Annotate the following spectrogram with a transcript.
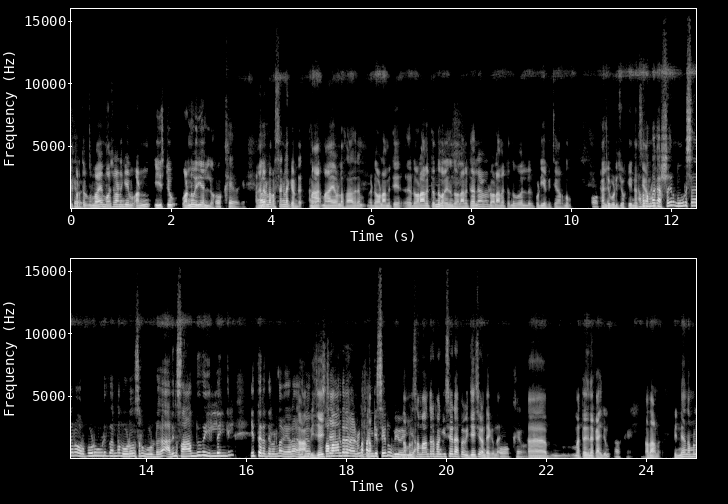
ഇപ്പുറത്തെ മായ മോശമാണെങ്കിൽ വൺ ഈസ്റ്റ് വൺ വരികയല്ലോ അങ്ങനെയുള്ള പ്രശ്നങ്ങളൊക്കെ ഉണ്ട്. മായമുള്ള സാധനം ഡോളാമെറ്റ് ഡോളാമെറ്റ് എന്ന് പറയുന്നത് ഡോളാമെറ്റ് അല്ലാണ്ട് ഡോളാമെറ്റ് എന്ന് പോലൊരു പൊടിയൊക്കെ ചേർന്നും കല്ല് പൊടിച്ചൊക്കെ നമ്മുടെ കർഷകർ നൂറ് ശതമാനം ഉറപ്പോട് കൂടി തന്നെ ബോഡോസിനും കൂട്ടുക. അതിന് സാധ്യത ഇല്ലെങ്കിൽ ഇത്തരത്തിലുള്ള വേറെ സമാന്തരമായിട്ടുള്ള ഫംഗിസൈഡ് ഫംഗിസൈഡ് നമ്മൾ സമാന്തര ഫംഗിസൈഡ് ഇപ്പൊ വിജയിച്ച് കണ്ടേക്കുന്നത് മറ്റേതിനെക്കാളും. അതാണ്. പിന്നെ നമ്മൾ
